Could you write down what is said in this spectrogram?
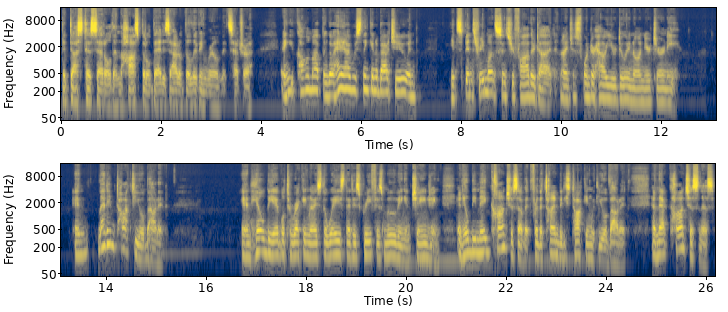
the dust has settled and the hospital bed is out of the living room, etc. And you call him up and go, Hey, I was thinking about you and it's been three months since your father died, and I just wonder how you're doing on your journey and let him talk to you about it. And he'll be able to recognize the ways that his grief is moving and changing. And he'll be made conscious of it for the time that he's talking with you about it. And that consciousness,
